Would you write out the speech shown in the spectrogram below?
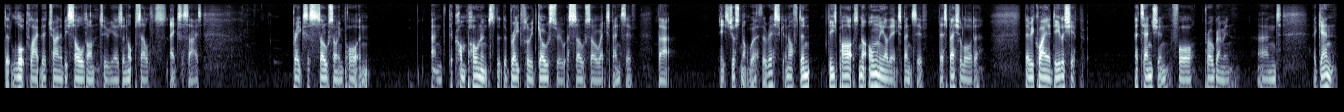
that look like they're trying to be sold on to you as an upsell exercise brakes are so so important and the components that the brake fluid goes through are so so expensive that it's just not worth the risk and often these parts not only are they expensive they're special order. They require dealership attention for programming. And again,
